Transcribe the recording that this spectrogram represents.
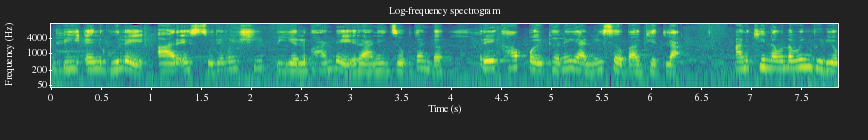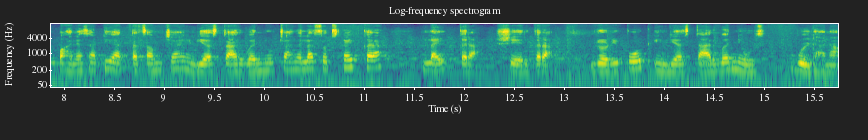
B L Ghule R S Suryavanshi P L Bhande Rani Jogdand रेखा पैठणे यांनी सहभाग घेतला. आणखी नवनवीन व्हिडिओ पाहण्यासाठी आत्ताच आमच्या इंडिया स्टार वन न्यूज चॅनलला सबस्क्राईब करा लाईक करा शेअर करा. ब्युरो रिपोर्ट इंडिया स्टारवर न्यूज बुलढाणा.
